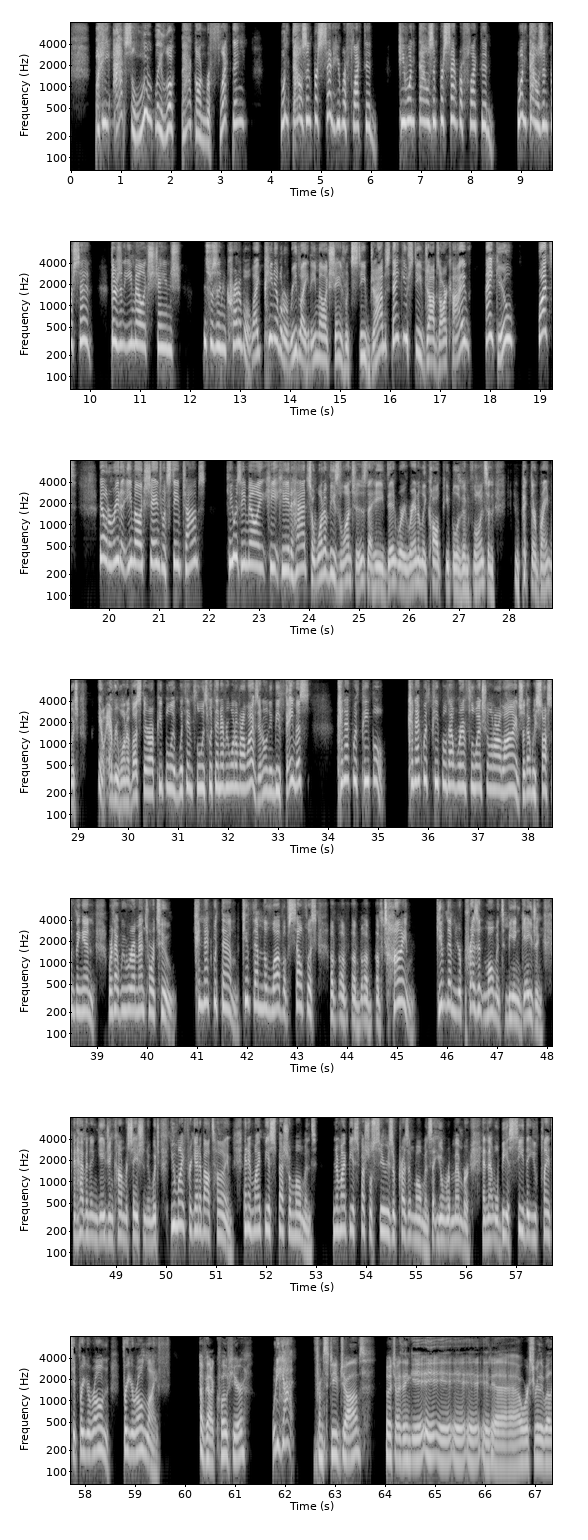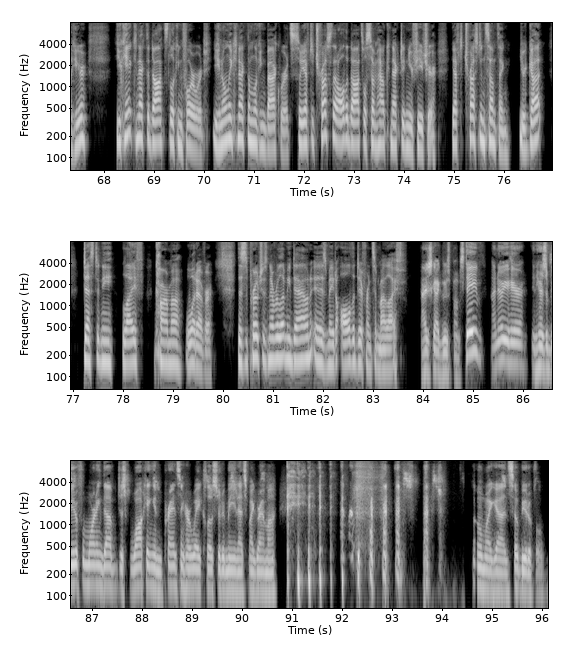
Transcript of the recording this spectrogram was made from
But he absolutely looked back on reflecting. 1000% he reflected. He 1000% reflected. 1000%. There's an email exchange. This was incredible. Like being able to read like an email exchange with Steve Jobs. Thank you, Steve Jobs archive. Thank you. What? Be able to read an email exchange with Steve Jobs? He was emailing, he, he had had, so one of these lunches that he did where he randomly called people of influence and, and picked their brain, which you know, every one of us, there are people with influence within every one of our lives. They don't need to be famous. Connect with people. Connect with people that were influential in our lives or that we saw something in or that we were a mentor to. Connect with them. Give them the love of selfless, of, of, of, of, of time. Give them your present moment to be engaging and have an engaging conversation in which you might forget about time. And it might be a special moment. And there might be a special series of present moments that you'll remember, and that will be a seed that you've planted for your own for your own life. I've got a quote here. What do you got from Steve Jobs, which I think it, it, it, it uh, works really well here. You can't connect the dots looking forward. You can only connect them looking backwards. So you have to trust that all the dots will somehow connect in your future. You have to trust in something your gut, destiny, life, karma, whatever. This approach has never let me down. It has made all the difference in my life. I just got goosebumps. Steve, I know you're here. And here's a beautiful mourning dove just walking and prancing her way closer to me. That's my grandma. oh my God. So beautiful.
